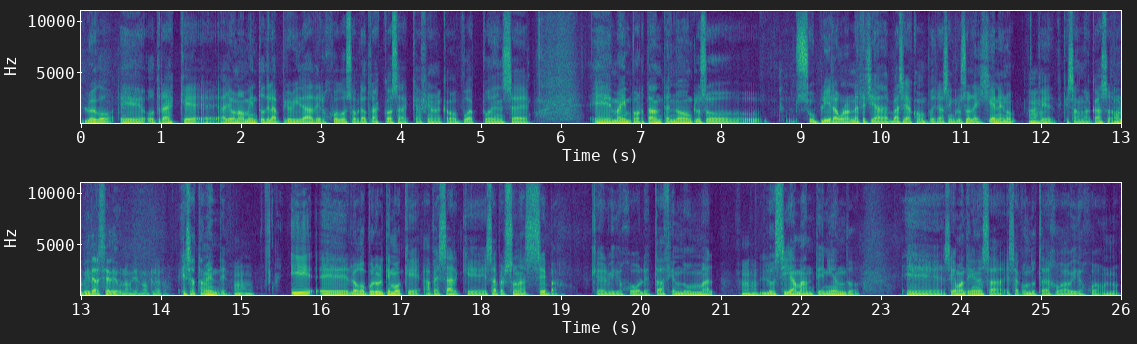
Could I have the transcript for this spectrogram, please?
Luego, eh, otra es que eh, haya un aumento de la prioridad del juego sobre otras cosas que al fin y al cabo pues, pueden ser más importantes, ¿no? Incluso suplir algunas necesidades básicas, como podría ser incluso la higiene, ¿no? que, que, se han dado caso. Olvidarse de uno mismo, claro. Exactamente. Y luego, por último, que a pesar que esa persona sepa que el videojuego le está haciendo un mal, lo siga manteniendo, eh, siga manteniendo esa, esa, conducta de jugar videojuegos. ¿no?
